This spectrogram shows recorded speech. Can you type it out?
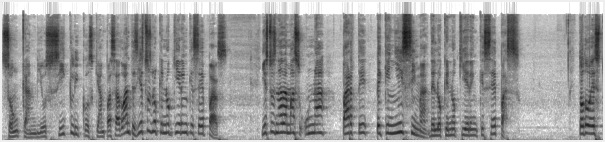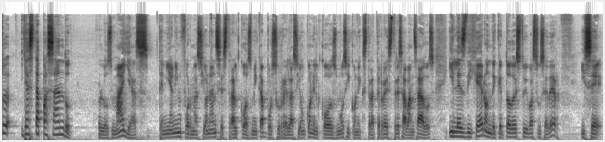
Son cambios cíclicos que han pasado antes. Y esto es lo que no quieren que sepas. Y esto es nada más una parte pequeñísima de lo que no quieren que sepas. Todo esto ya está pasando. Los mayas tenían información ancestral cósmica por su relación con el cosmos y con extraterrestres avanzados y les dijeron de que todo esto iba a suceder y se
